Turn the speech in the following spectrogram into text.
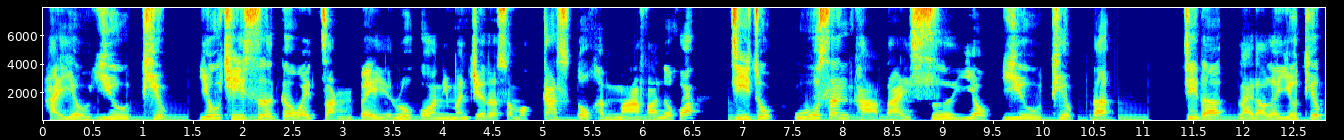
还有 YouTube。尤其是各位长辈，如果你们觉得什么 Gas 都很麻烦的话，记住无声卡带是有 YouTube 的。记得来到了 YouTube，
